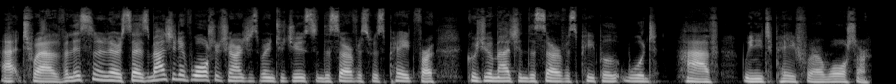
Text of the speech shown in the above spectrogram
at twelve. A listener says, "Imagine if water charges were introduced and the service was paid for. Could you imagine the service people would have? We need to pay for our water."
